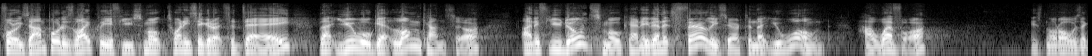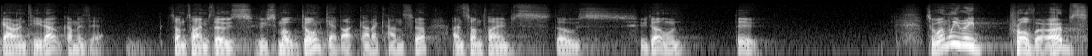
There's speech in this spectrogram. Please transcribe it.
For example, it is likely if you smoke 20 cigarettes a day that you will get lung cancer. And if you don't smoke any, then it's fairly certain that you won't. However, it's not always a guaranteed outcome, is it? Sometimes those who smoke don't get that kind of cancer, and sometimes those who don't do. So when we read Proverbs,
